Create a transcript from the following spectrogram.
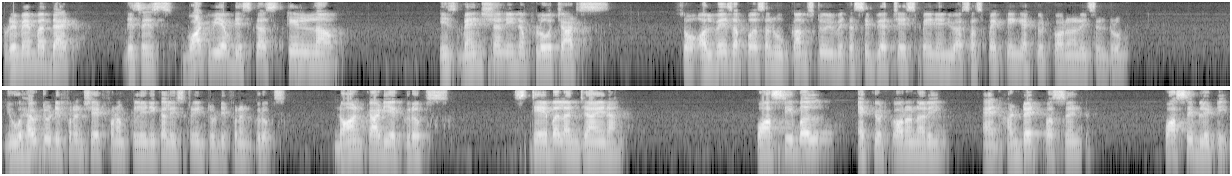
remember that this is what we have discussed till now is mentioned in a flow charts. So always a person who comes to you with a severe chest pain and you are suspecting acute coronary syndrome, you have to differentiate from clinical history into different groups, non-cardiac groups, stable angina, possible acute coronary and 100% possibility,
